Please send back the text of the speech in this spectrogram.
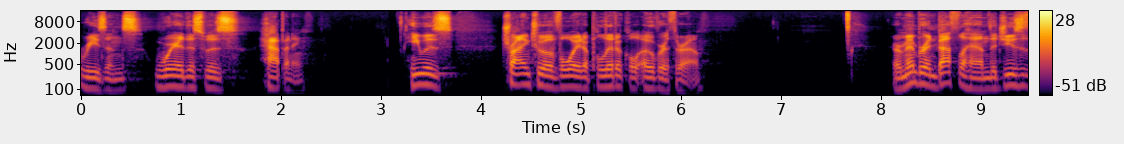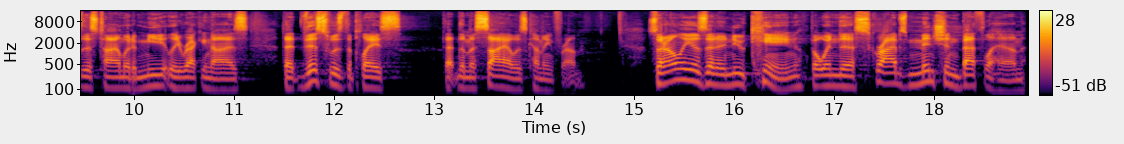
reasons where this was happening. He was trying to avoid a political overthrow. Remember, in Bethlehem, the Jews of this time would immediately recognize that this was the place that the Messiah was coming from. So not only is it a new king, but when the scribes mention Bethlehem,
